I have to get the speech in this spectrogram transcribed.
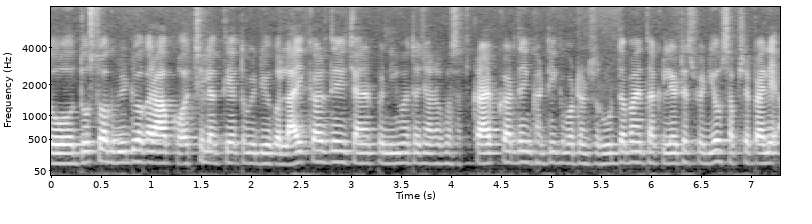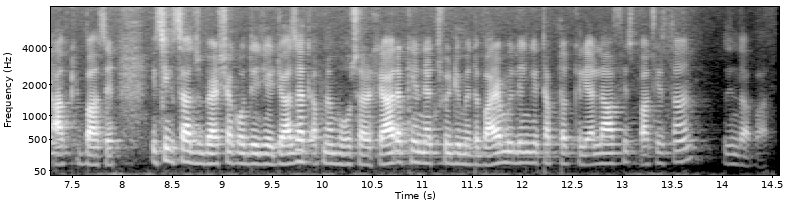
तो दोस्तों, अगर वीडियो अगर आपको अच्छी लगती है तो वीडियो को लाइक कर दें, चैनल पर नहीं हो तो चैनल को सब्सक्राइब कर दें, घंटी के बटन ज़रूर दबाएँ ताकि लेटेस्ट वीडियो सबसे पहले आपके पास है। इसी के साथ जुबैशा को दीजिए इजाज़त, अपना बहुत सारा ख्याल रखें। नेक्स्ट वीडियो में दोबारा मिलेंगे, तब तक के लिए अल्लाह हाफिज़, पाकिस्तान, जिंदाबाद।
